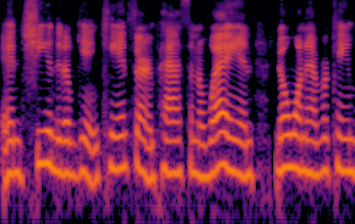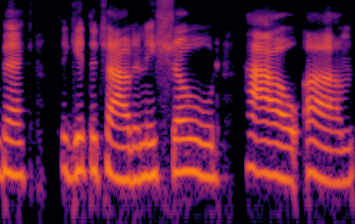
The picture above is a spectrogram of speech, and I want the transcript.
And she ended up getting cancer and passing away. And no one ever came back to get the child. And they showed how, um,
